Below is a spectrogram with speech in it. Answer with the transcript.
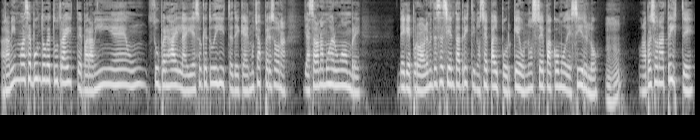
Ahora mismo ese punto que tú traíste para mí es un super highlight. Y eso que tú dijiste de que hay muchas personas, ya sea una mujer o un hombre, de que probablemente se sienta triste y no sepa el por qué o no sepa cómo decirlo. Una persona triste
